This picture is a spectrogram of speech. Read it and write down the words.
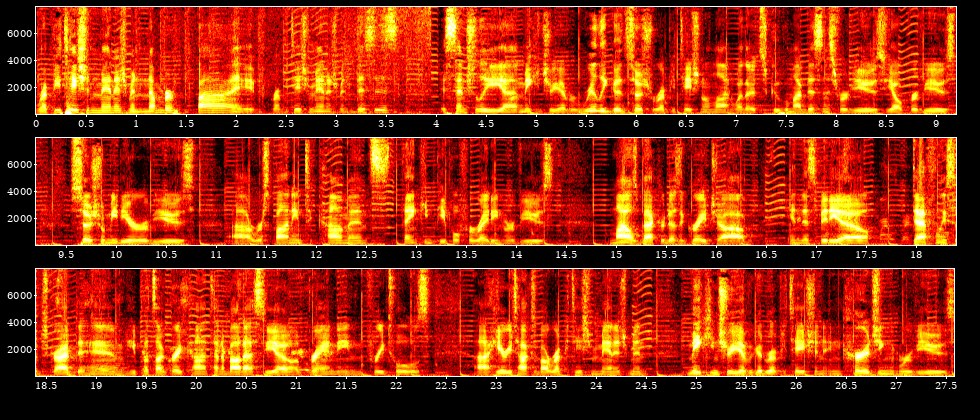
Reputation management, number five. Reputation management. This is essentially uh, making sure you have a really good social reputation online, whether it's Google My Business reviews, Yelp reviews, social media reviews, uh, responding to comments, thanking people for writing reviews. Miles Beckler does a great job in this video. Definitely subscribe to him. He puts out great content about SEO, branding, free tools. Uh, here he talks about reputation management, making sure you have a good reputation, encouraging reviews,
